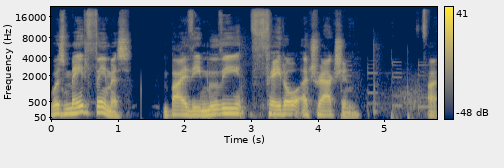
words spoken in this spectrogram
was made famous by the movie Fatal Attraction? Uh,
